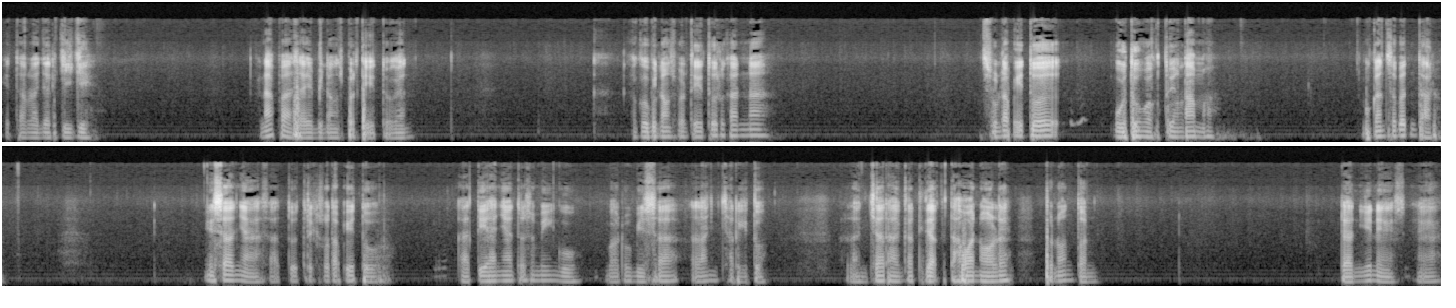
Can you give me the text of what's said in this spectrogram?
Kita belajar gigih. Kenapa saya bilang seperti itu kan? Aku bilang seperti itu karena sulap itu butuh waktu yang lama. Bukan sebentar misalnya satu trik sulap itu latihannya itu seminggu baru bisa lancar itu lancar agar tidak ketahuan oleh penonton. Dan gini ya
